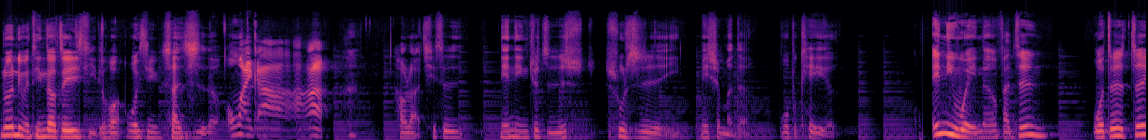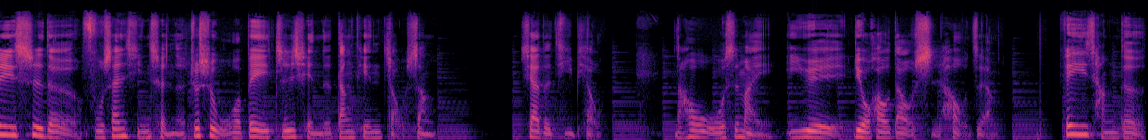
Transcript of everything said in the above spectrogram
如果你们听到这一集的话，我已经三十了。Oh my god！好了，其实年龄就只是数字而已，没什么的，我不 care。Anyway 呢，反正。我的这一次的釜山行程呢，就是我被之前的当天早上下的机票，然后我是买一月六号到十号这样，非常的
